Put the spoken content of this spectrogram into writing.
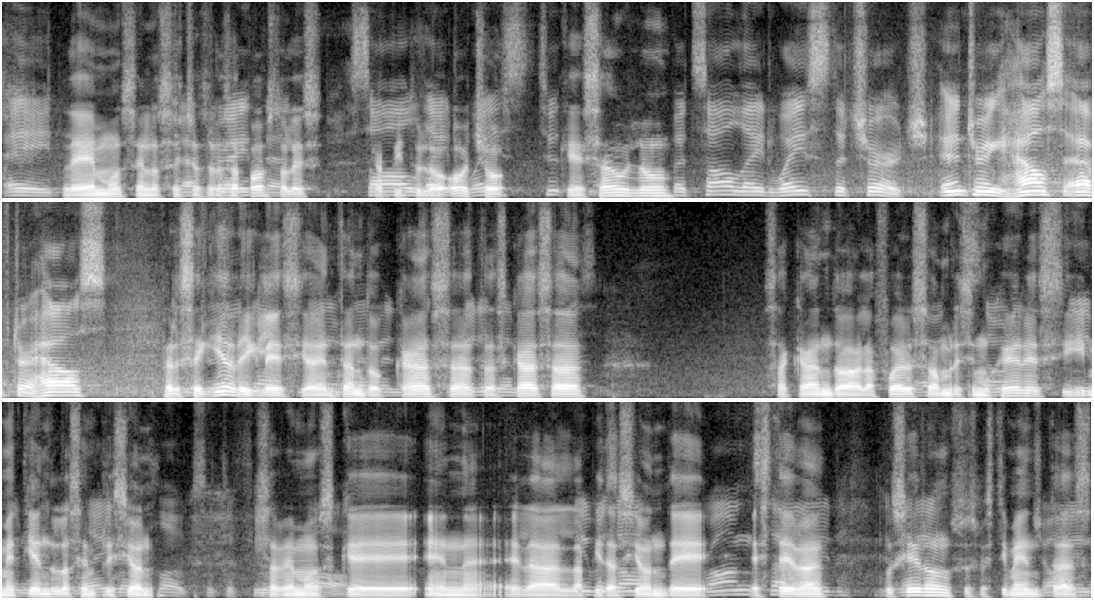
8, Leemos en los Hechos de los Apóstoles, capítulo 8, que Saulo perseguía a la iglesia, entrando casa tras casa, sacando a la fuerza hombres y mujeres y metiéndolos en prisión. Sabemos que en eh, la lapidación de Esteban pusieron sus vestimentas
